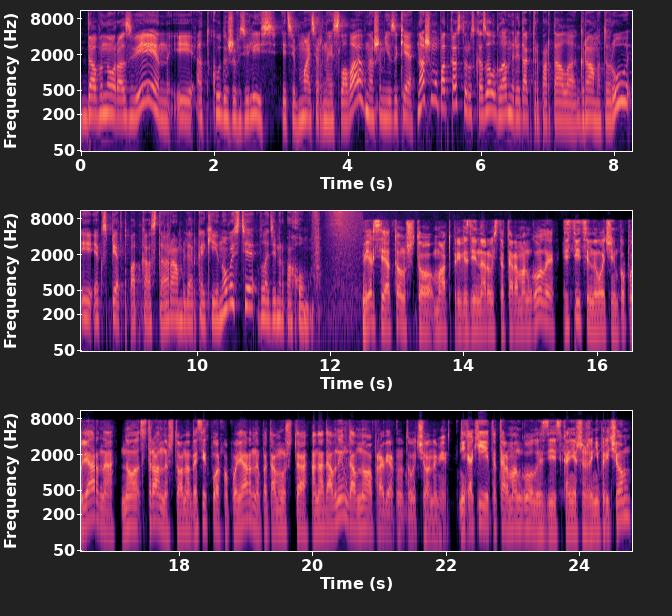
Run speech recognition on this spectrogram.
давно развеян, и откуда же взялись эти матерные слова в нашем языке, нашему подкасту рассказал главный редактор портала Грамота.ру и эксперт подкаста «Рамблер. Какие новости» Владимир Пахомов. Версия о том, что мат привезли на Русь татаро-монголы, действительно очень популярна, но странно, что она до сих пор популярна, потому что она давным-давно опровергнута учеными. Никакие татаро-монголы здесь, конечно же, ни при чем.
